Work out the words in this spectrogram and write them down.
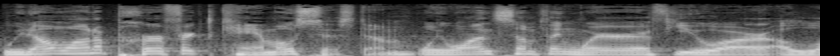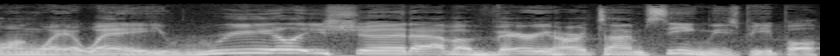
We don't want a perfect camo system. We want something where if you are a long way away, you really should have a very hard time seeing these people.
